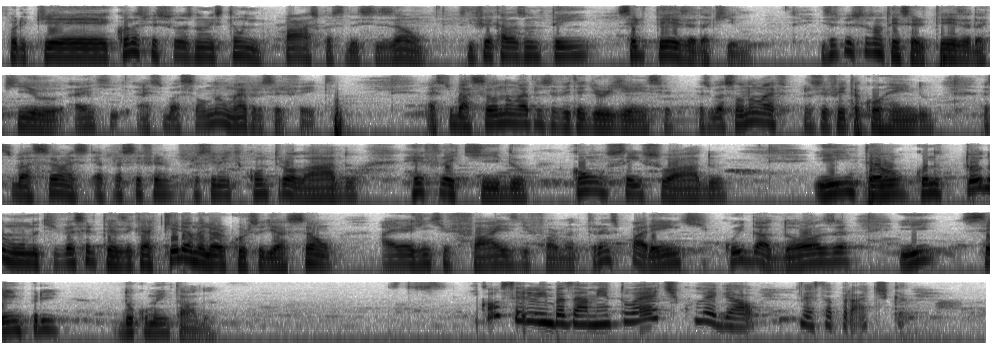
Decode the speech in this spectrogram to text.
Porque quando as pessoas não estão em paz com essa decisão, significa que elas não têm certeza daquilo. E se as pessoas não têm certeza daquilo, a, a não é para ser feita. A extubação não é para ser feita de urgência, a extubação não é para ser feita correndo, a extubação é, é para ser um procedimento controlado, refletido, consensuado. E então, quando todo mundo tiver certeza que aquele é o melhor curso de ação, aí a gente faz de forma transparente, cuidadosa e sempre documentada. Qual seria o embasamento ético legal dessa prática?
